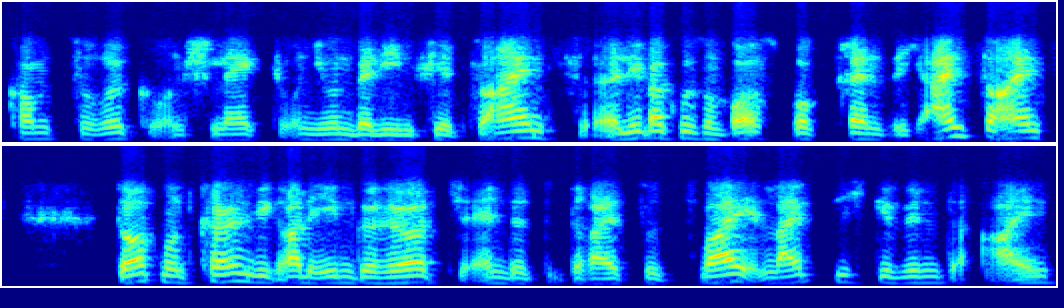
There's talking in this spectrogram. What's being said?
kommt zurück und schlägt Union Berlin 4 zu 1. Äh, Leverkusen und Wolfsburg trennen sich 1 zu 1. Dortmund-Köln, wie gerade eben gehört, endet 3 zu 2. Leipzig gewinnt 1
